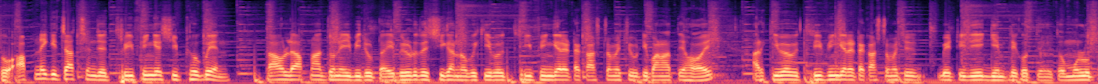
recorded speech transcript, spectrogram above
তো আপনি কি চাচ্ছেন যে থ্রি ফিঙ্গার শিফট হবেন তাহলে আপনার জন্য এই ভিডিওটা, এই ভিডিওতে শেখানো হবে কীভাবে থ্রি ফিঙ্গার একটা কাস্টম অ্যাক্টিভিটি বানাতে হয় আর কীভাবে থ্রি ফিঙ্গার একটা কাস্টম অ্যাক্টিভিটি দিয়ে গেম প্লে করতে হয়। তো মূলত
